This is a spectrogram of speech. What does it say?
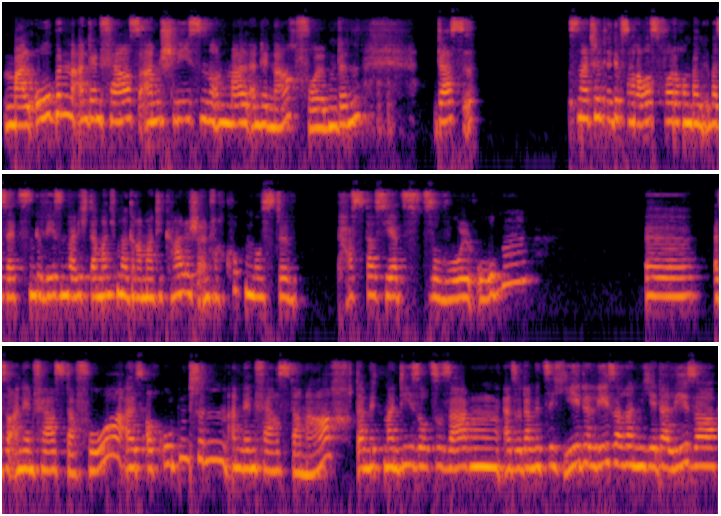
mal oben an den Vers anschließen und mal an den nachfolgenden. Das ist natürlich eine Herausforderung beim Übersetzen gewesen, weil ich da manchmal grammatikalisch einfach gucken musste, passt das jetzt sowohl oben, also an den Vers davor, als auch unten an den Vers danach, damit man die sozusagen, also damit sich jede Leserin, jeder Leser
